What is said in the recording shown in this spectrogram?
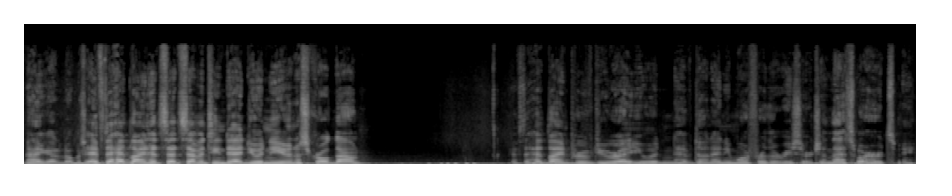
Now you got to double check. If the headline had said 17 dead, you wouldn't even have scrolled down. If the headline proved you right, you wouldn't have done any more further research, and that's what hurts me.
